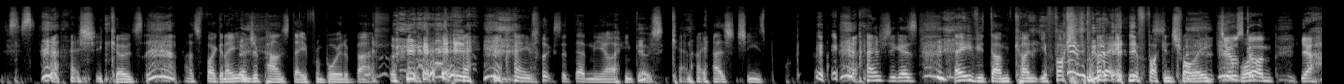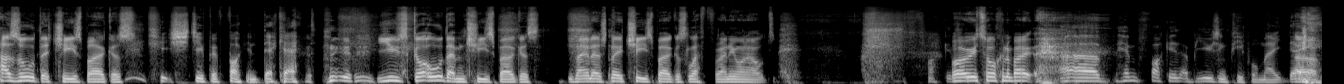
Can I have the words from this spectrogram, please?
and she goes, "That's fucking eight hundred pounds day from boy to band." and he looks at dead in the eye and goes, "Can I has cheeseburger?" and she goes, "Dave, you dumb cunt! You fucking put it in your fucking trolley. Jill's What- gone. Yeah, has all the cheeseburgers. You stupid fucking dickhead." You've got all them cheeseburgers. No, there's no cheeseburgers left for anyone else. Fucking What are we talking about? Uh, him fucking abusing people, mate. Oh.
